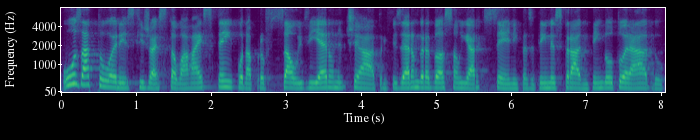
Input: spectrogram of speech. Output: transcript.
Os atores que já estão há mais tempo na profissão e vieram no teatro, fizeram graduação em artes cênicas, e têm mestrado, e têm doutorado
